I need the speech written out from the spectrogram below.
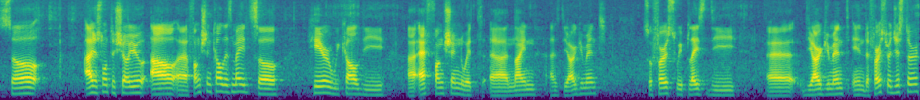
So I just want to show you how a function call is made. So here we call the uh, f function with uh, 9 as the argument. So first we place the, uh, the argument in the first register.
